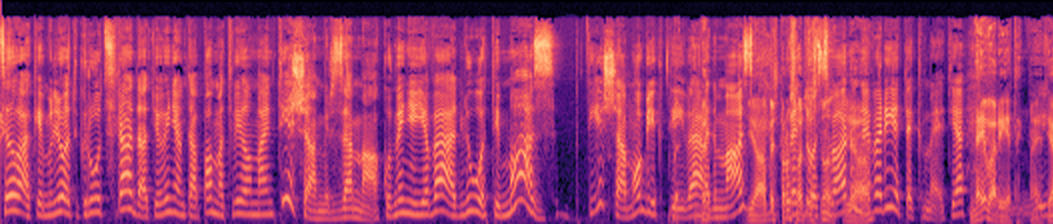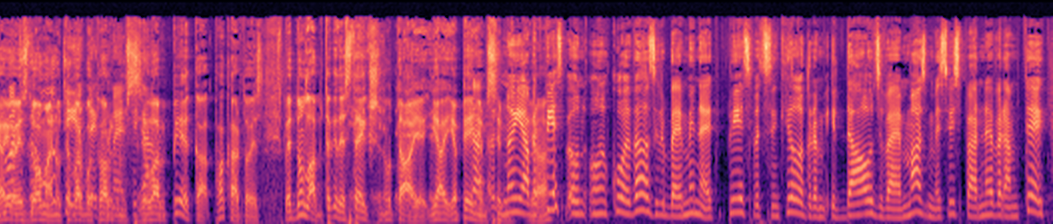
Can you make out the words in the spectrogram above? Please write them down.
cilvēkiem ir ļoti grūti strādāt, jo viņam tā pamatviela maiņa tiešām ir zemāka. Viņi jau ēd ļoti maz, tiešām objektīvi bet, ēda maz, jā, bet, profesor, bet to svaru no, nevar ietekmēt. Ja? Nevar ietekmēt, jā, jo es domāju, nu, tad varbūt organisms ir labi piekā, pakārtojies. Bet, nu labi, tagad es teikšu, nu tā, ja, ja pieņemsim. Tā, nu jā, bet jā. Pies, un, un ko vēl es gribēju minēt, 15 kg ir daudz vai maz, mēs vispār nevaram teikt,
